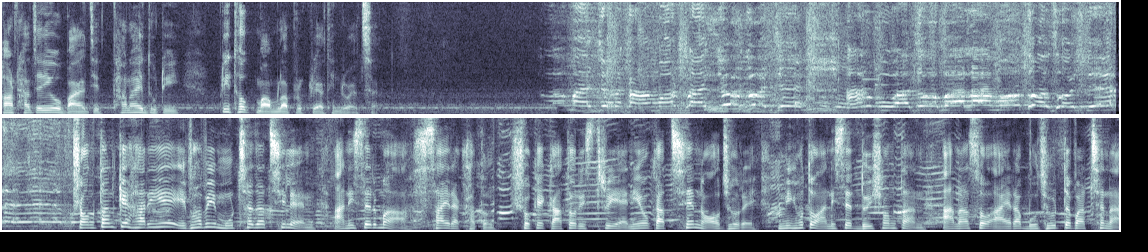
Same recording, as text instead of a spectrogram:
হাটহাজারী ও বায়াজিৎ থানায় দুটি পৃথক মামলা প্রক্রিয়াধীন রয়েছে। সন্তানকে হারিয়ে এভাবেই মূর্ছা যাচ্ছিলেন আনিসের মা সাইরা খাতুন। শোকে কাতর স্ত্রী অ্যানিও কাঁদছেন অঝরে নিহত আনিসের দুই সন্তান, আনাস ও আয়রা বুঝে উঠতে পারছে না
